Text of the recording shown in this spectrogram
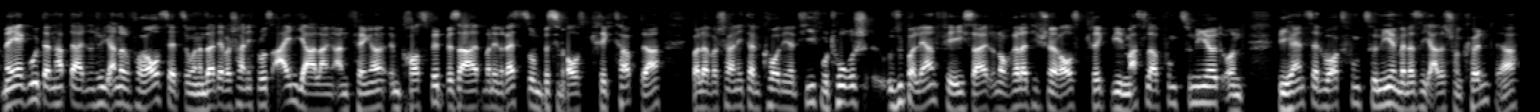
naja gut, dann habt ihr halt natürlich andere Voraussetzungen. Dann seid ihr wahrscheinlich bloß ein Jahr lang Anfänger im CrossFit, bis ihr halt mal den Rest so ein bisschen rausgekriegt habt, ja, weil ihr wahrscheinlich dann koordinativ, motorisch super lernfähig seid und auch relativ schnell rauskriegt, wie ein Muscle-Up funktioniert und wie Handstand-Walks funktionieren, wenn das nicht alles schon könnt, ja.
